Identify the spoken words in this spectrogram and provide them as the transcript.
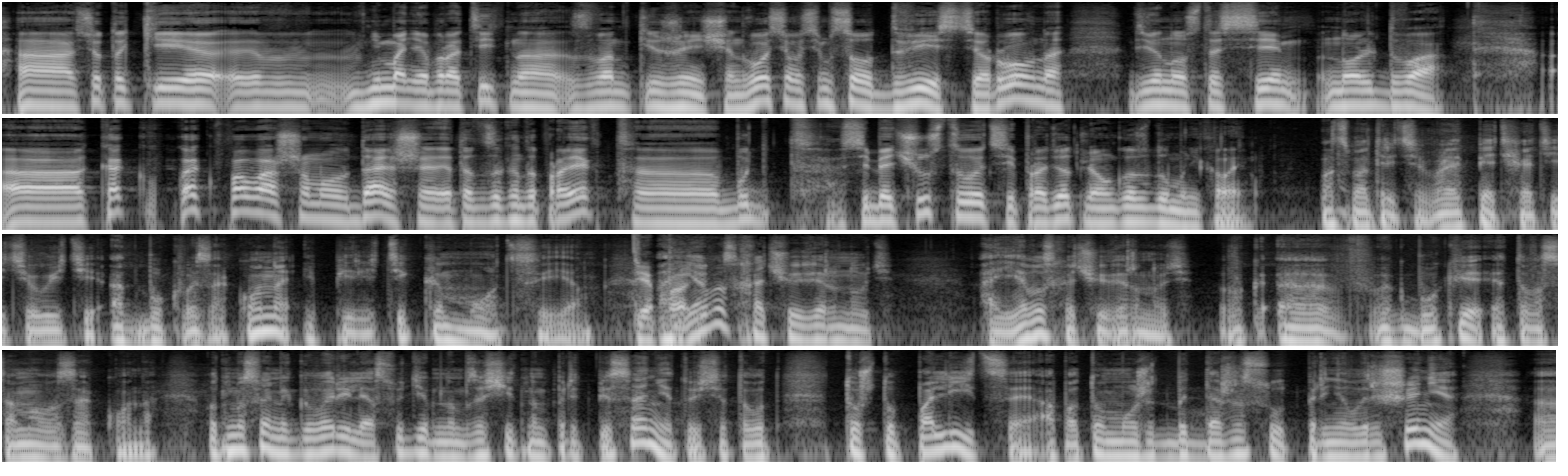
а, все-таки э, внимание обратить на звонки женщин. 8 800 200 ровно 9702. А, как, как по-вашему, дальше этот законопроект э, будет себя чувствовать и пройдет ли он Госдуму, Николай? Вот смотрите, вы опять хотите уйти от буквы закона и перейти к эмоциям. Я а про- я вас хочу вернуть. А я вас хочу вернуть в, к- э, в- к букве этого самого закона. Вот мы с вами говорили о судебном защитном предписании, то есть это вот то, что полиция, а потом, может быть, даже суд принял решение э,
